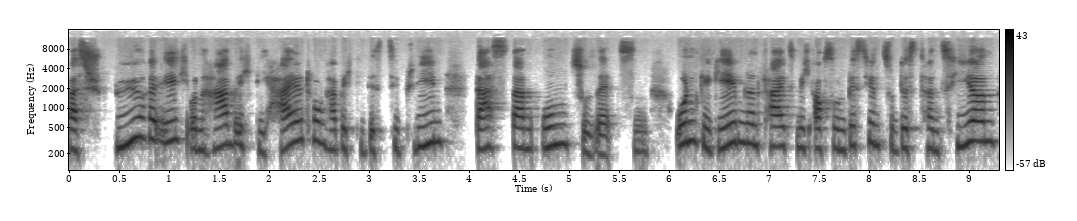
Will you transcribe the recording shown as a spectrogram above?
was spüre ich und habe ich die Haltung, habe ich die Disziplin, das dann umzusetzen und gegebenenfalls mich auch so ein bisschen zu distanzieren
